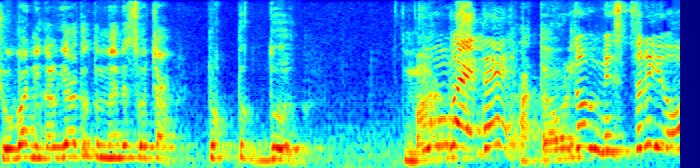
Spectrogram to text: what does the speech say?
चोबा निकल गया था तो मैंने सोचा टुक टुक दो मार क्यों गए थे? तुम मिस्त्री हो।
